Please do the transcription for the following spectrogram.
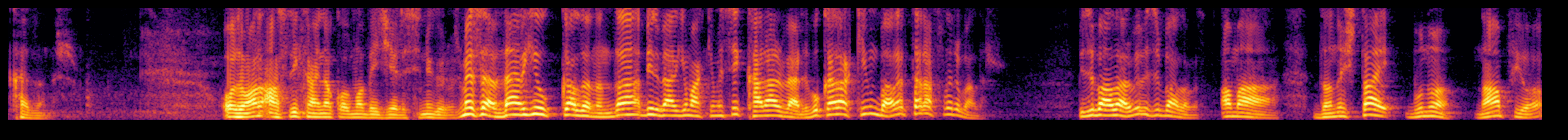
kazanır. O zaman asli kaynak olma becerisini görüyoruz. Mesela vergi hukuku alanında bir vergi mahkemesi karar verdi. Bu karar kimi bağlar? Tarafları bağlar. Bizi bağlar mı? Bizi bağlamaz. Ama Danıştay bunu ne yapıyor?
